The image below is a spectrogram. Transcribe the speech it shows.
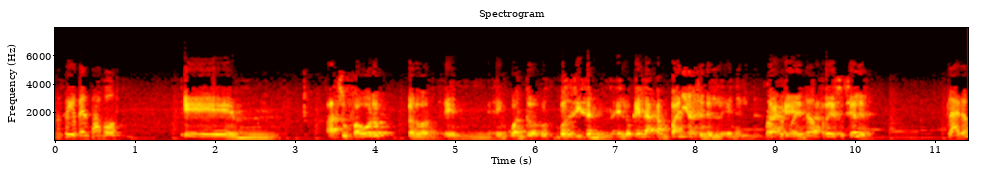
No sé qué pensás vos. Eh, a su favor, perdón, en, en cuanto, vos decís en, en, lo que es las campañas, en el, en el mensaje, en las redes sociales. Claro,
